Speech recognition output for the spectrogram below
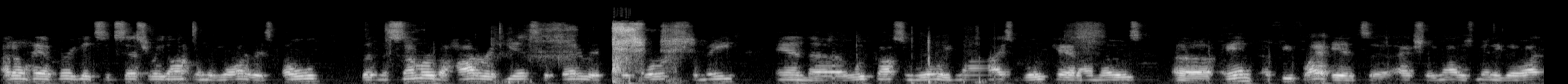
I don't have very good success rate on it when the water is cold, but in the summer, the hotter it gets, the better it, it works for me. And uh, we've caught some really nice blue cat on those, uh, and a few flatheads. Uh, actually, not as many though. I,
